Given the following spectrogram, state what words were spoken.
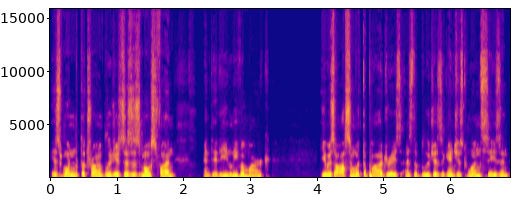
his one with the Toronto Blue Jays is his most fun. And did he leave a mark? He was awesome with the Padres as the Blue Jays again, just one season.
